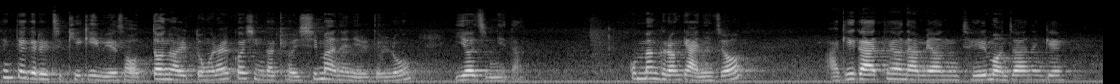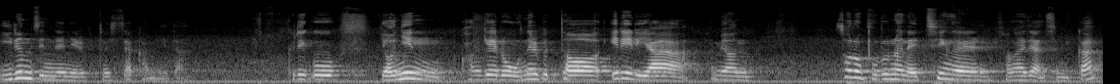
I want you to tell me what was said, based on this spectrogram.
생태계를 지키기 위해서 어떤 활동을 할 것인가 결심하는 일들로 이어집니다. 꽃만 그런 게 아니죠. 아기가 태어나면 제일 먼저 하는 게 이름 짓는 일부터 시작합니다. 그리고 연인 관계로 오늘부터 1일이야 하면 서로 부르는 애칭을 정하지 않습니까?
